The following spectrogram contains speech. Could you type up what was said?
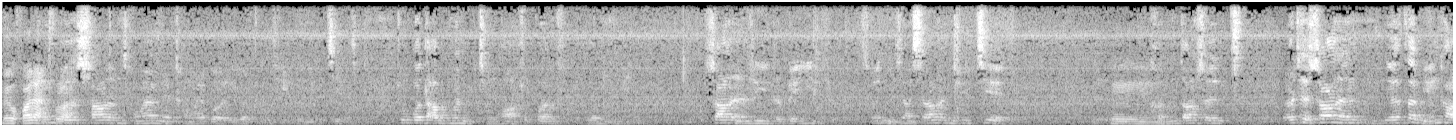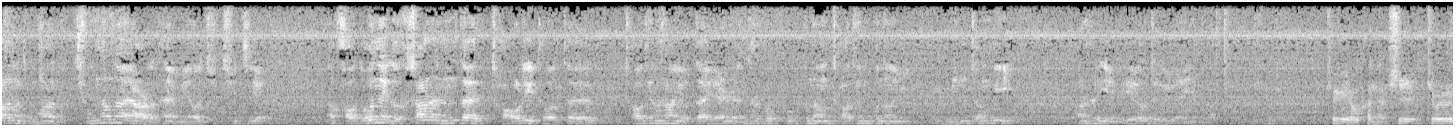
没有发展出来中国的？商人从来没成为过一个主体的一个阶级。中国大部分情况是官府和民营，商人是一直被抑制的，所以你向商人去借，嗯可能当时，而且商人你看在明朝那种情况，穷成那样了，他也没有去去借。那好多那个商人在朝里头，在朝廷上有代言人，他说不不能朝廷不能与与民争利，当时也也有这个原因吧。这个有可能是就是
